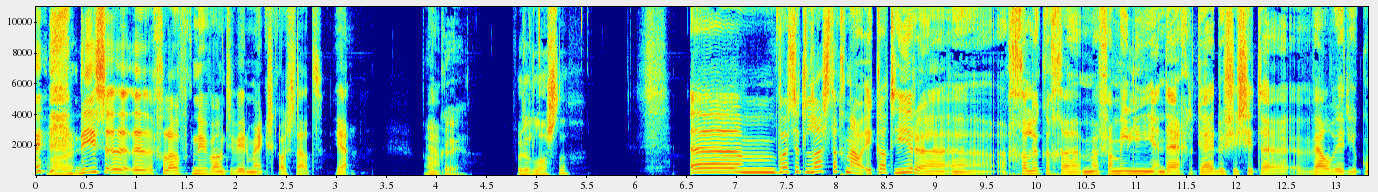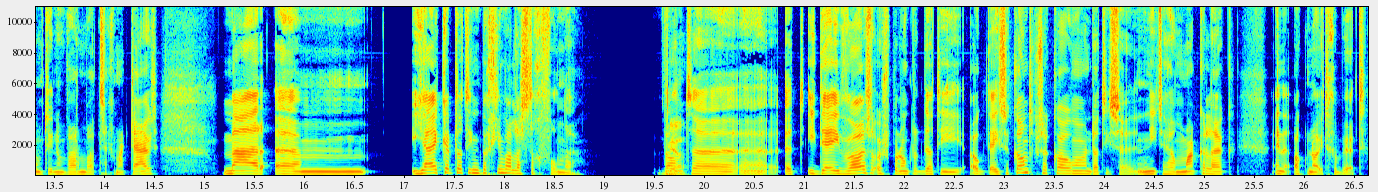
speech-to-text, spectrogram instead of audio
Die is, geloof ik, nu woont hij weer in Mexico-stad. Ja. Oké. Okay. Ja. Wordt het lastig? Um, was het lastig? Nou, ik had hier gelukkig mijn familie en dergelijke. Hè, dus je zit wel weer, je komt in een warm bad, zeg maar, thuis. Maar um, ja, ik heb dat in het begin wel lastig gevonden. Want ja. uh, het idee was oorspronkelijk dat hij ook deze kant op zou komen. Dat is uh, niet heel makkelijk. En ook nooit gebeurd.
